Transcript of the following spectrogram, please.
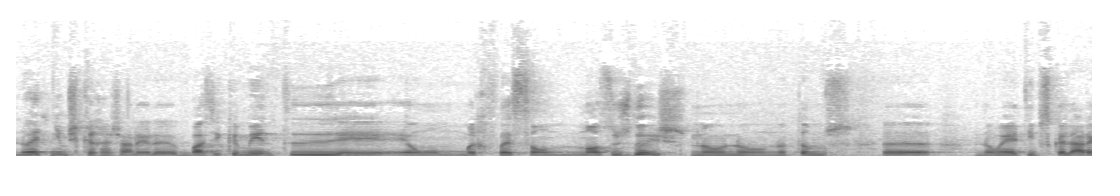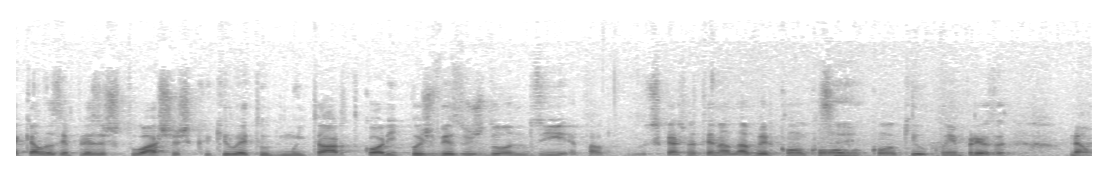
não é tínhamos que arranjar, era basicamente é, é uma reflexão de nós os dois. Não, não, não estamos. Uh, não é tipo se calhar aquelas empresas que tu achas que aquilo é tudo muito hardcore e depois vês os donos e epá, os caras não têm nada a ver com, com, com aquilo, com a empresa. Não.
